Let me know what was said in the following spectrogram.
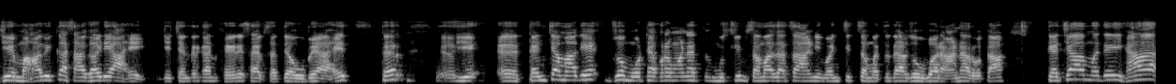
जे महाविकास आघाडी आहे जे चंद्रकांत खैरे साहेब सध्या उभे आहेत तर त्यांच्या मागे जो मोठ्या प्रमाणात मुस्लिम समाजाचा आणि वंचितचा मतदार जो उभा राहणार होता त्याच्यामध्ये ह्या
